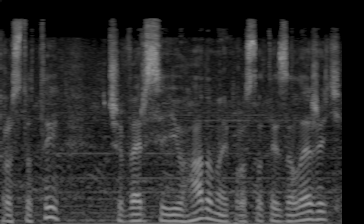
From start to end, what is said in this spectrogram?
простоти чи версією гаданої простоти, залежить,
